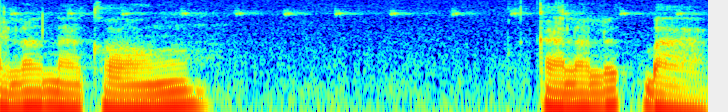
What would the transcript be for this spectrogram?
เ็นลักษณะของการระลึกบาป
